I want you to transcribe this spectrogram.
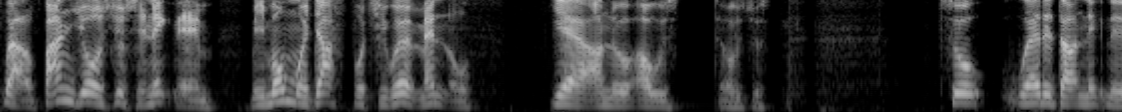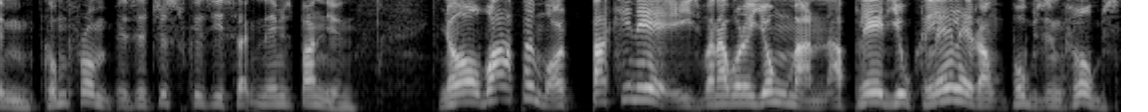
Well, Banjo's just a nickname. Me mum were daft, but she weren't mental. Yeah, I know. I was, I was just. So, where did that nickname come from? Is it just because your second name's Banyan? No, what happened was, back in the 80s, when I was a young man, I played ukulele around pubs and clubs.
